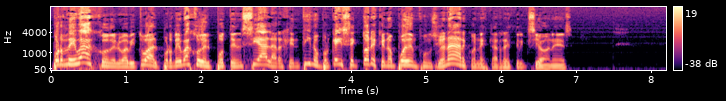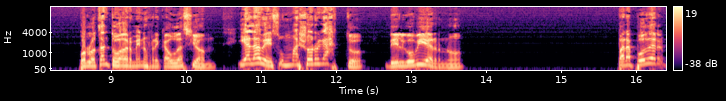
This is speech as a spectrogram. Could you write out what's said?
por debajo de lo habitual, por debajo del potencial argentino, porque hay sectores que no pueden funcionar con estas restricciones. Por lo tanto, va a haber menos recaudación y a la vez un mayor gasto del gobierno para poder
